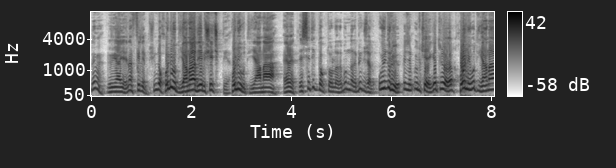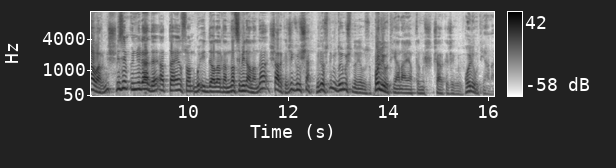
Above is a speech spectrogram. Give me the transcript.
değil mi? Dünyaya yayılan film. Şimdi Hollywood yanağı diye bir şey çıktı ya. Hollywood yanağı. Evet. Estetik doktorları bunları bir güzel uyduruyor. Bizim ülkeye getiriyorlar. Hollywood yanağı varmış. Bizim ünlüler de hatta en son bu iddialardan nasibini alan da şarkıcı Gülşen. Biliyorsun değil mi? Duymuşsundur Yavuz'um. Hollywood yanağı yaptırmış şarkıcı Gülşen. Hollywood yanağı.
